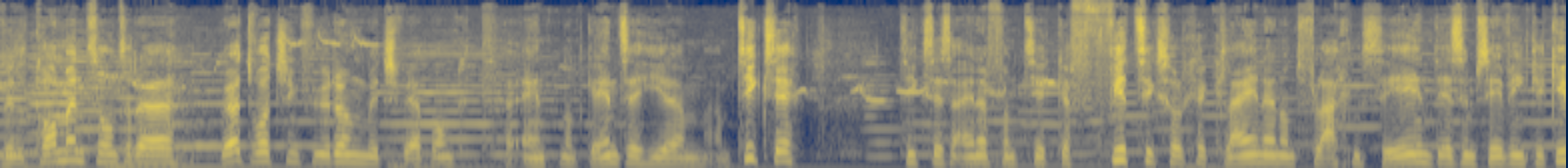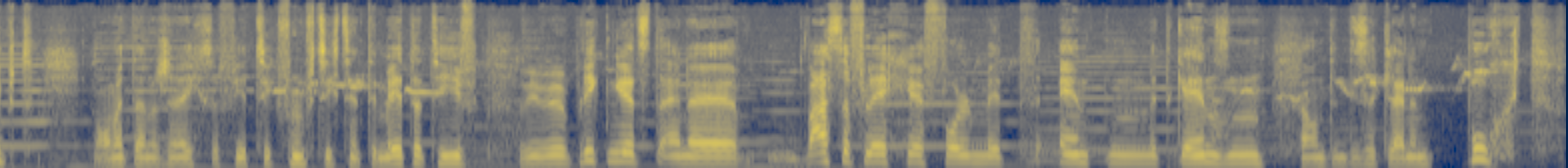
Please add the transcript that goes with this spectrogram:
Willkommen zu unserer Birdwatching-Führung mit Schwerpunkt Enten und Gänse hier am, am Tixe ist einer von ca. 40 solcher kleinen und flachen Seen, die es im Seewinkel gibt. Momentan wahrscheinlich so 40, 50 cm tief. Wir überblicken jetzt eine Wasserfläche voll mit Enten, mit Gänsen und in dieser kleinen Bucht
